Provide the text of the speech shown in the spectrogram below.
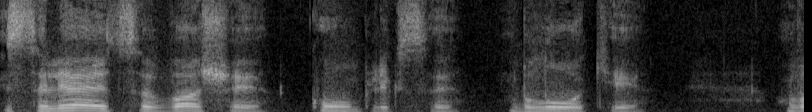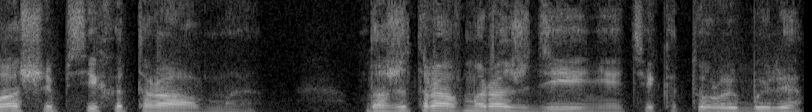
Исцеляются ваши комплексы, блоки, ваши психотравмы, даже травмы рождения, те, которые были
